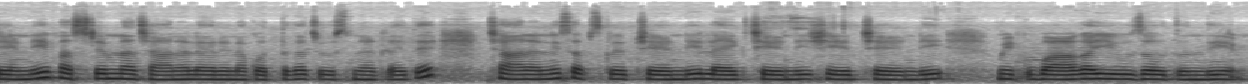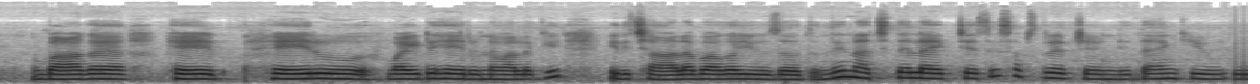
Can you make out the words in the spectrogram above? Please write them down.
చేయండి. ఫస్ట్ టైం నా ఛానల్ ఎవరైనా కొత్తగా చూసినట్లయితే ఛానల్ని సబ్స్క్రైబ్ చేయండి లైక్ చేయండి షేర్ చేయండి. మీకు బాగా యూజ్ అవుతుంది. బాగా హెయిర్ హెయిర్ వైట్ హెయిర్ ఉన్న వాళ్ళకి ఇది చాలా బాగా యూజ్ అవుతుంది. నచ్చితే లైక్ చేసి సబ్స్క్రైబ్ చేయండి. Thank you.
